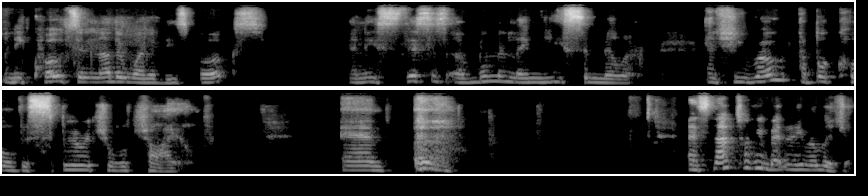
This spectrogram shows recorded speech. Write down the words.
And he quotes another one of these books, and he's, this is a woman named Lisa Miller, and she wrote a book called The Spiritual Child. And, and it's not talking about any religion,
